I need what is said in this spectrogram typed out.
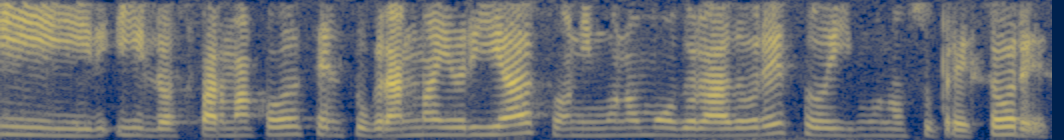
y, los fármacos en su gran mayoría son inmunomoduladores o inmunosupresores.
